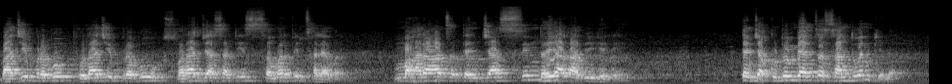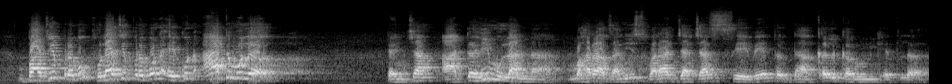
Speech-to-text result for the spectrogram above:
बाजी प्रभू फुलाजी प्रभू स्वराज्यासाठी समर्पित झाल्यावर महाराज त्यांच्या सिंध या गावी गेले. त्यांच्या कुटुंबियांचं सांत्वन केलं. बाजी प्रभू फुलाजी प्रभूंना एकूण आठ मुलं. त्यांच्या आठही मुलांना महाराजांनी स्वराज्याच्या सेवेत दाखल करून घेतलं.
